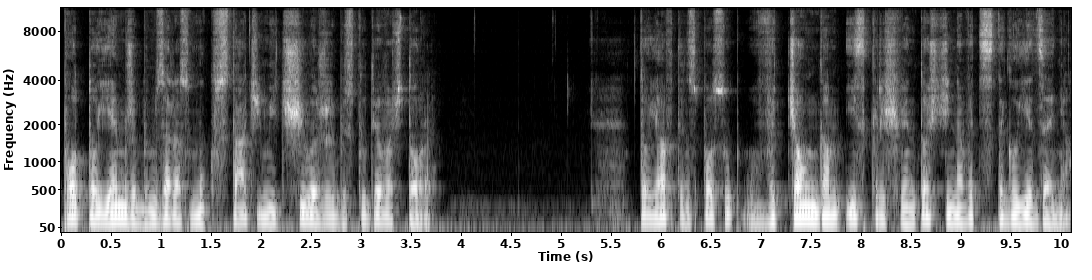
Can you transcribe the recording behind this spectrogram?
po to jem, żebym zaraz mógł wstać i mieć siłę, żeby studiować Torę, to ja w ten sposób wyciągam iskry świętości nawet z tego jedzenia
